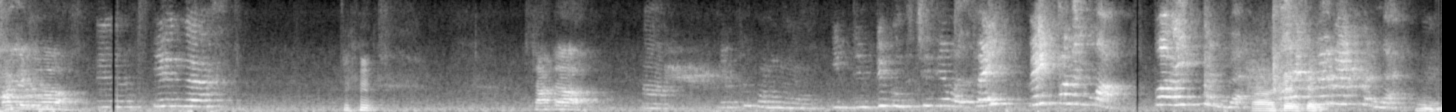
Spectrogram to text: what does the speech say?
பாட்டுமா டாடா ஆ சரி சரி. ம்.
